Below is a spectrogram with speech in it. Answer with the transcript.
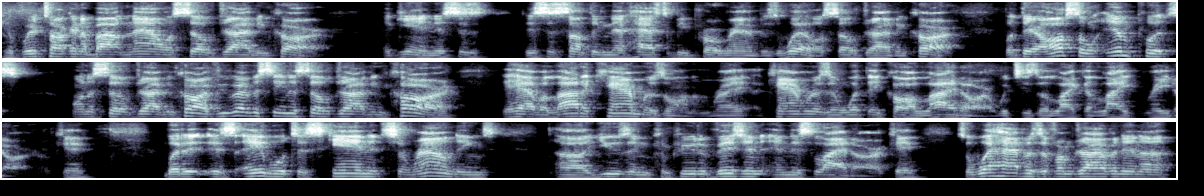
if we're talking about now a self-driving car, again, this is this is something that has to be programmed as well, a self-driving car but there are also inputs on a self-driving car. If you've ever seen a self-driving car, they have a lot of cameras on them, right? Cameras and what they call lidar, which is a like a light radar. Okay, but it is able to scan its surroundings uh, using computer vision and this lidar. Okay, so what happens if I'm driving in a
